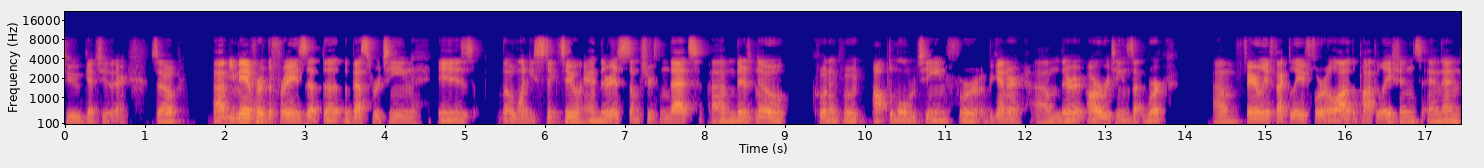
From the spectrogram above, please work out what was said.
to get you there. So um, you may have heard the phrase that the, the best routine is the one you stick to, and there is some truth in that. Um, there's no quote unquote optimal routine for a beginner. Um, there are routines that work um, fairly effectively for a lot of the populations, and then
